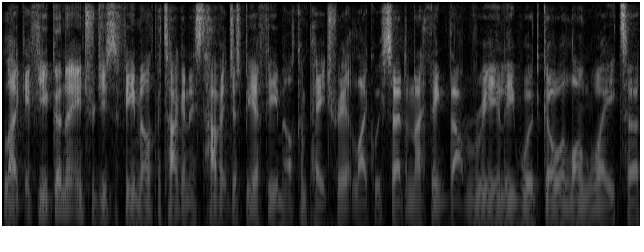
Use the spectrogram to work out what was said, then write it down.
Like, if you're going to introduce a female protagonist, have it just be a female compatriot, like we've said. And I think that really would go a long way to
